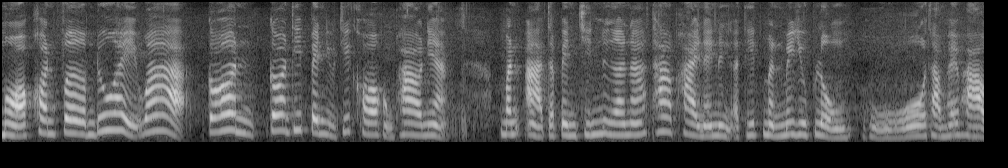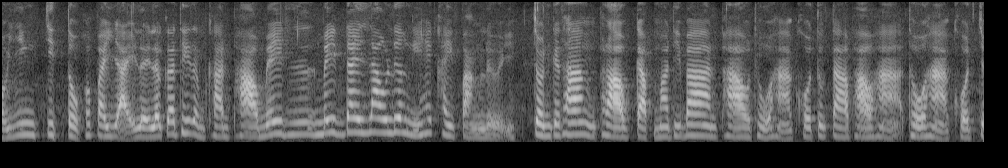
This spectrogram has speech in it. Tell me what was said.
หมอคอนเฟิร์มด้วยว่าก้อนก้อนที่เป็นอยู่ที่คอของพราวเนี่ย มันอาจจะเป็นชิ้นเนื้อนะ ถ้าภายในหนึ่งอาทิตย์มันไม่ยุบลงโอ้โหทำให้พาวยิ่งจิตตกเข้าไปใหญ่เลย แล้วก็ที่สำคัญพาวไม่ไม่ได้เล่าเรื่องนี้ให้ใครฟังเลย จนกระทั่งพาวกลับมาที่บ้านพาวโทรหาโคตุกตาพาวหาโทรหาโคโจ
